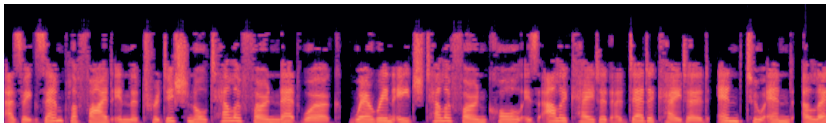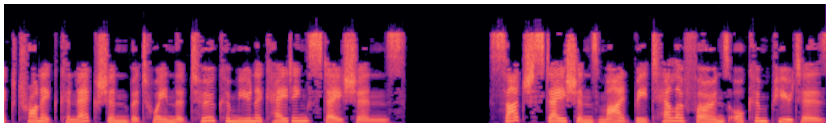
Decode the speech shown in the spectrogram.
as exemplified in the traditional telephone network, wherein each telephone call is allocated a dedicated, end-to-end, -end, electronic connection between the two communicating stations. Such stations might be telephones or computers.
